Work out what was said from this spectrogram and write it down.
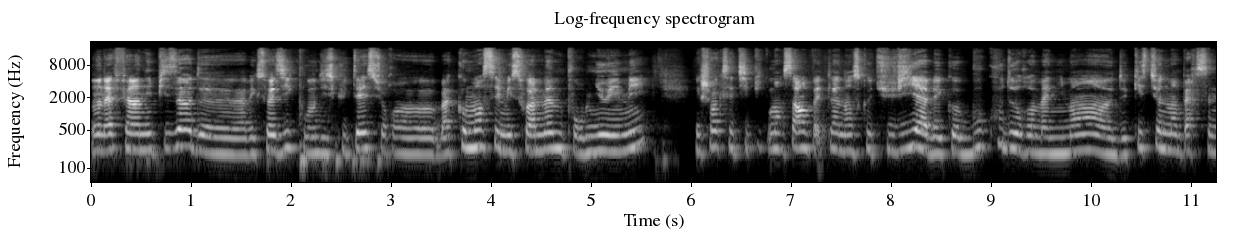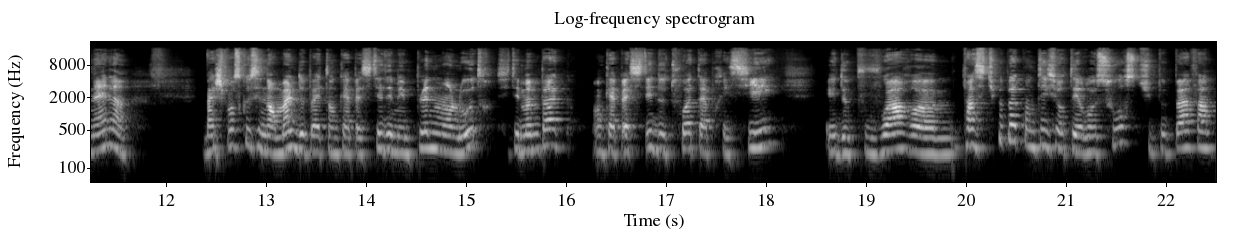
On a fait un épisode euh, avec Swazik où on discutait sur euh, bah, comment s'aimer soi-même pour mieux aimer. Et je crois que c'est typiquement ça, en fait, là, dans ce que tu vis avec beaucoup de remaniements, de questionnements personnels. Bah, je pense que c'est normal de pas être en capacité d'aimer pleinement l'autre si t'es même pas en capacité de toi t'apprécier et de pouvoir. Enfin, si tu peux pas compter sur tes ressources, tu peux pas. Enfin,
